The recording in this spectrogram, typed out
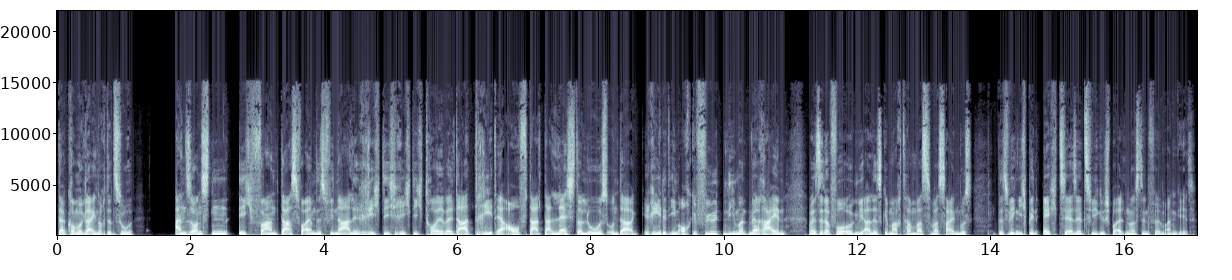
Da kommen wir gleich noch dazu. Ansonsten, ich fand das, vor allem das Finale, richtig, richtig toll, weil da dreht er auf, da, da lässt er los und da redet ihm auch gefühlt niemand mehr rein, weil sie davor irgendwie alles gemacht haben, was, was sein muss. Deswegen, ich bin echt sehr, sehr zwiegespalten, was den Film angeht.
